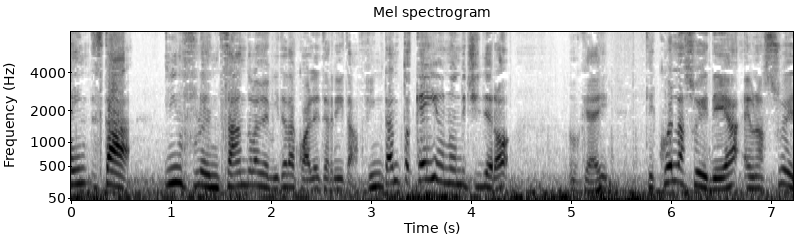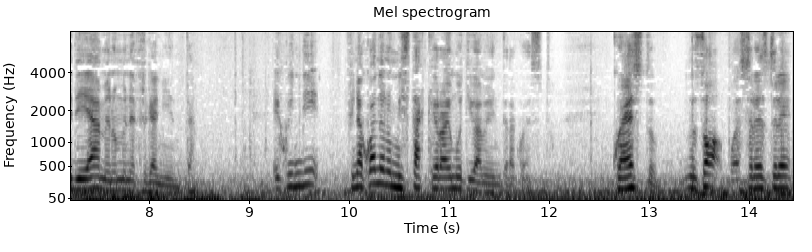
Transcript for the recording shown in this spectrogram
in, sta influenzando la mia vita da quale eternità. Fin tanto che io non deciderò, ok, che quella sua idea è una sua idea, a me non me ne frega niente. E quindi fino a quando non mi staccherò emotivamente da questo. Questo, non so, può essere,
